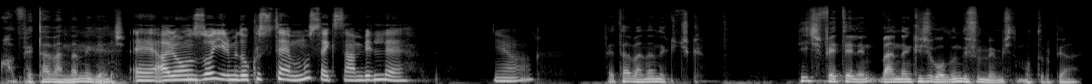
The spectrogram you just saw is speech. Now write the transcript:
Abi Vettel benden de genç. E, Alonso 29 Temmuz 81'li. Ya. Vettel benden de küçük. Hiç Vettel'in benden küçük olduğunu düşünmemiştim oturup ya.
